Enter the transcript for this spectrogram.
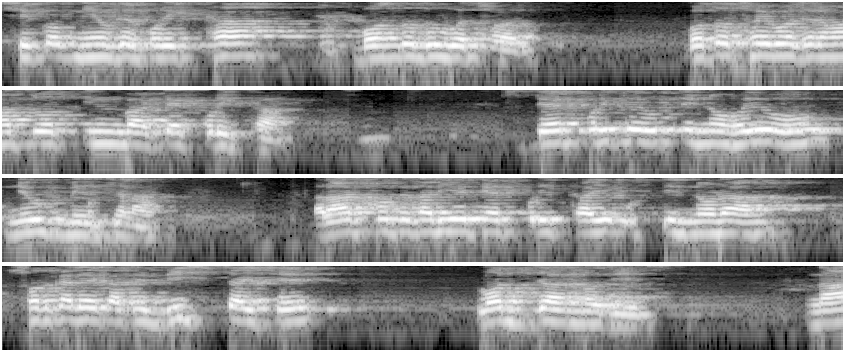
শিক্ষক নিয়োগের পরীক্ষা বন্ধ দু বছর। গত ছয় বছরে মাত্র তিনবার টেট পরীক্ষা। টেট পরীক্ষায় উত্তীর্ণ হয়েও নিয়োগ মিলছে না। রাজপথে দাঁড়িয়ে টেট পরীক্ষায় উত্তীর্ণরা সরকারের কাছে বিষ চাইছে, লজ্জার নজির। না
